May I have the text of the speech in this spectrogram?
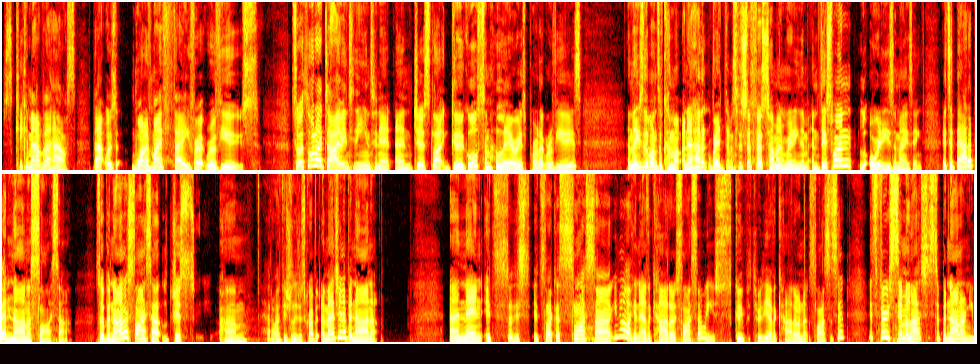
Just kick them out of the house. That was one of my favourite reviews. So I thought I'd dive into the internet and just like Google some hilarious product reviews. And these are the ones that have come up. And I haven't read them. So this is the first time I'm reading them. And this one already is amazing. It's about a banana slicer. So banana slicer just um how do I visually describe it? Imagine a banana. And then it's so this it's like a slicer, you know, like an avocado slicer where you scoop it through the avocado and it slices it. It's very similar. It's just a banana and you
